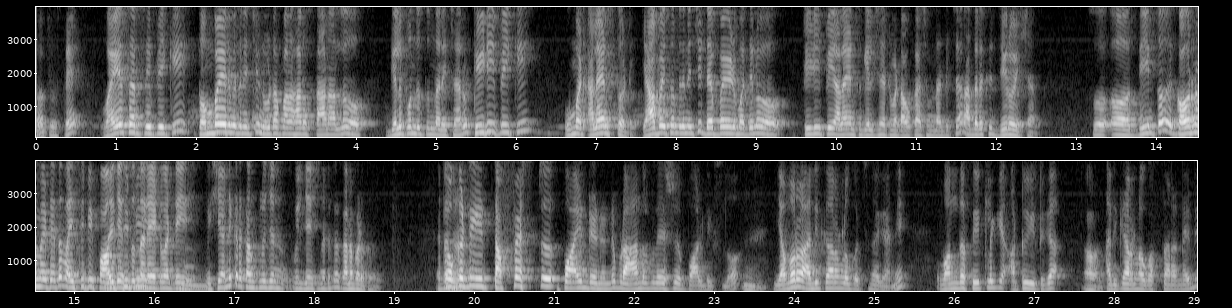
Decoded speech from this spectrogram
విషయం చూస్తే వైఎస్ఆర్సీపీకి తొంభై ఎనిమిది నుంచి నూట పదహారు స్థానాల్లో గెలుపొందుతుందని ఇచ్చారు. టీడీపీకి ఉమ్మడి అలయన్స్ తోటి యాభై తొమ్మిది నుంచి డెబ్బై ఏడు మధ్యలో టీడీపీ అలయన్స్ గెలిచేటువంటి అవకాశం ఉందంటే ఇచ్చారు. అదర్కి జీరో ఇచ్చారు. సో దీంతో గవర్నమెంట్ అయితే వైసీపీ ఫామ్ చేస్తుంది అనేటువంటి Hmm. విషయాన్ని ఇక్కడ కంక్లూజన్ వీళ్ళు చేసినట్టుగా కనబడుతుంది ఒకటి టఫెస్ట్ పాయింట్ ఏంటంటే ఇప్పుడు ఆంధ్రప్రదేశ్ పాలిటిక్స్లో చూస్తారు? ఎవరు అధికారంలోకి వచ్చినా కానీ వంద సీట్లకి అటు ఇటుగా అధికారంలోకి వస్తారనేది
